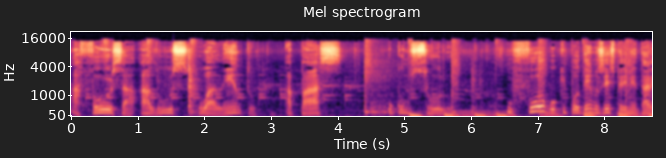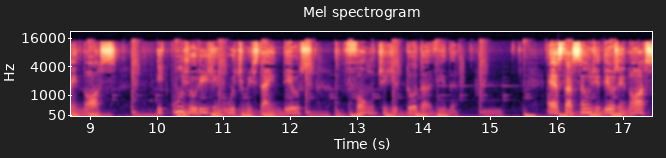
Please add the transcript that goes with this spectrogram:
a força, a luz, o alento, a paz, o consolo, o fogo que podemos experimentar em nós e cuja origem última está em Deus, fonte de toda a vida. Esta ação de Deus em nós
